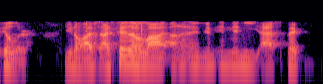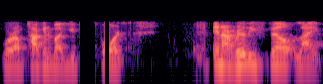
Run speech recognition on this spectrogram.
pillar. You know, I, I say that a lot uh, in, in any aspect where I'm talking about youth sports, and I really felt like,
